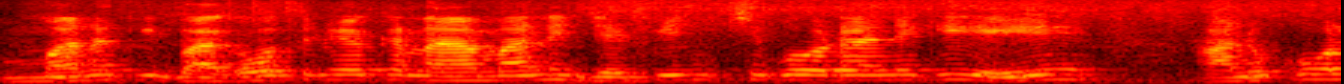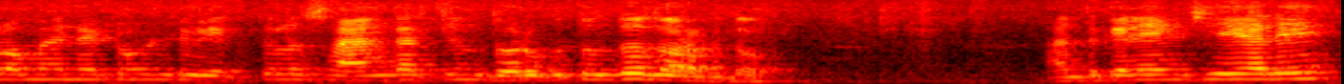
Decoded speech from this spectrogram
మనకి భగవంతుని యొక్క నామాన్ని జపించుకోవడానికి అనుకూలమైనటువంటి వ్యక్తుల సాంగత్యం దొరుకుతుందో దొరకదో. అందుకని ఏం చేయాలి?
